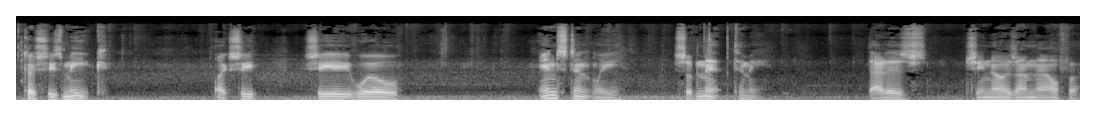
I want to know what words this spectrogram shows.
Because she's meek. Like she, she will instantly submit to me. That is, she knows I'm the alpha.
